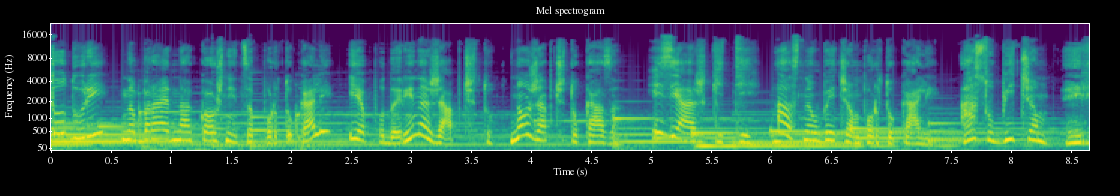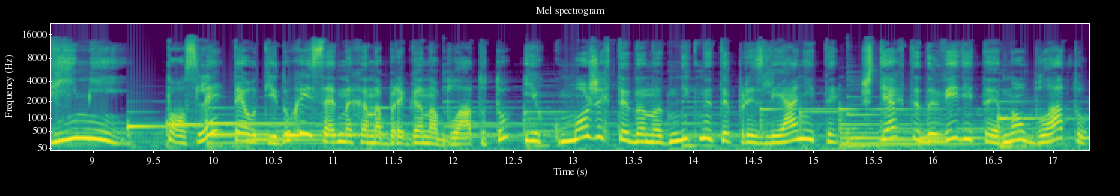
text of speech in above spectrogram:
То дори набра една кошница портокали и я подари на жабчето. Но жабчето каза, изяж ги ти, аз не обичам портокали, аз обичам рими. После те отидоха и седнаха на брега на блатото и ако можехте да надникнете през лияните, щяхте да видите едно блато,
